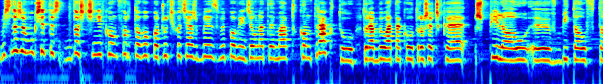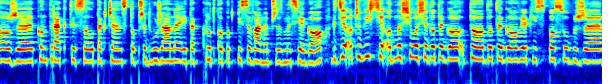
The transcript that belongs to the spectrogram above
Myślę, że mógł się też dość niekomfortowo poczuć chociażby z wypowiedzią na temat kontraktu, która była taką troszeczkę szpilą y, wbitą w to, że kontrakty są tak często przedłużane i tak krótko podpisywane przez Messiego, gdzie oczywiście odnosiło się do tego, to do tego w jakiś sposób, że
